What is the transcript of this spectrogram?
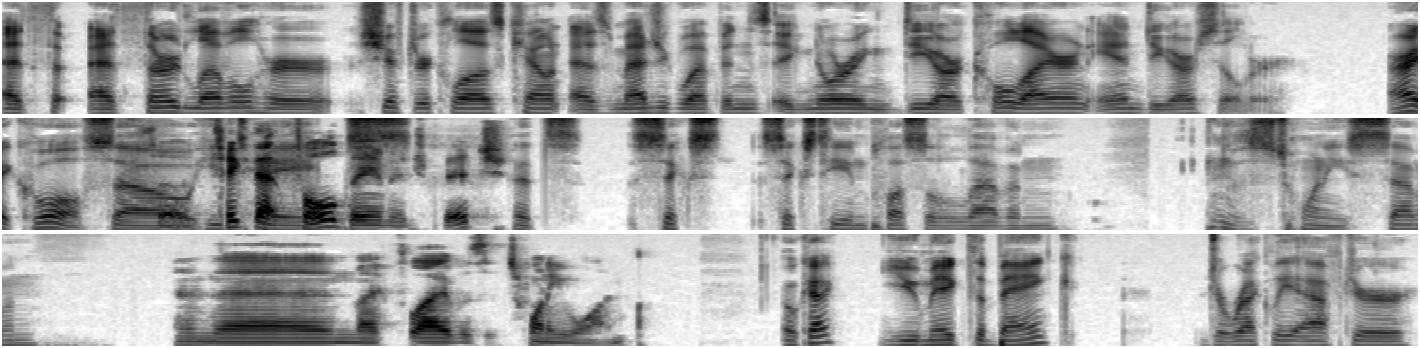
At, th- at third level, her shifter claws count as magic weapons, ignoring DR cold iron and DR silver. All right, cool. So, So he take that full damage, bitch. That's six, 16 plus eleven is twenty seven. And then my fly was at 21. Okay, you make the bank directly after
